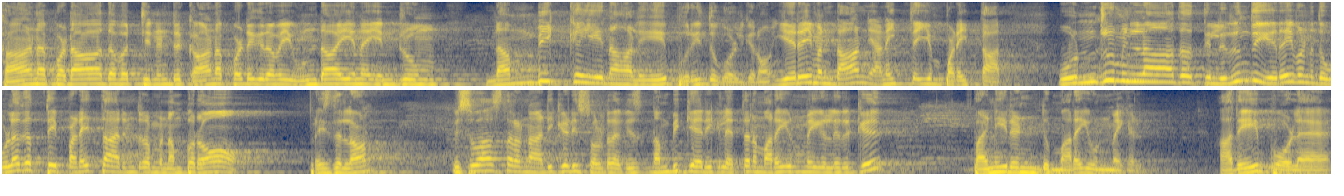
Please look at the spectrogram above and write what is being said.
காணப்படாதவற்றினின்று காணப்படுகிறவை உண்டாயின என்றும் நம்பிக்கையினாலே புரிந்து கொள்கிறோம். இறைவன் தான் அனைத்தையும் படைத்தார். ஒன்றுமில்லாததிலிருந்து இறைவன் இந்த உலகத்தை படைத்தார் என்று நம்ம நம்புறோம். பிரைஸ் விசுவாசத்தில் நான் அடிக்கடி சொல்கிற விஸ்- நம்பிக்கை அறிக்கையில் எத்தனை மறை உண்மைகள் இருக்குது பனிரெண்டு மறை உண்மைகள் அதே போல்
